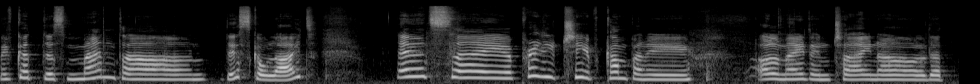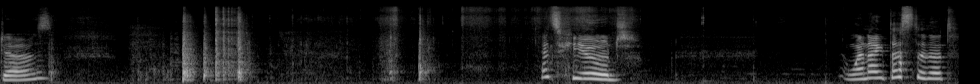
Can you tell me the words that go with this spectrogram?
We've got this Manta disco light. It's a pretty cheap company, all made in China, all that jazz. It's huge. When I tested it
